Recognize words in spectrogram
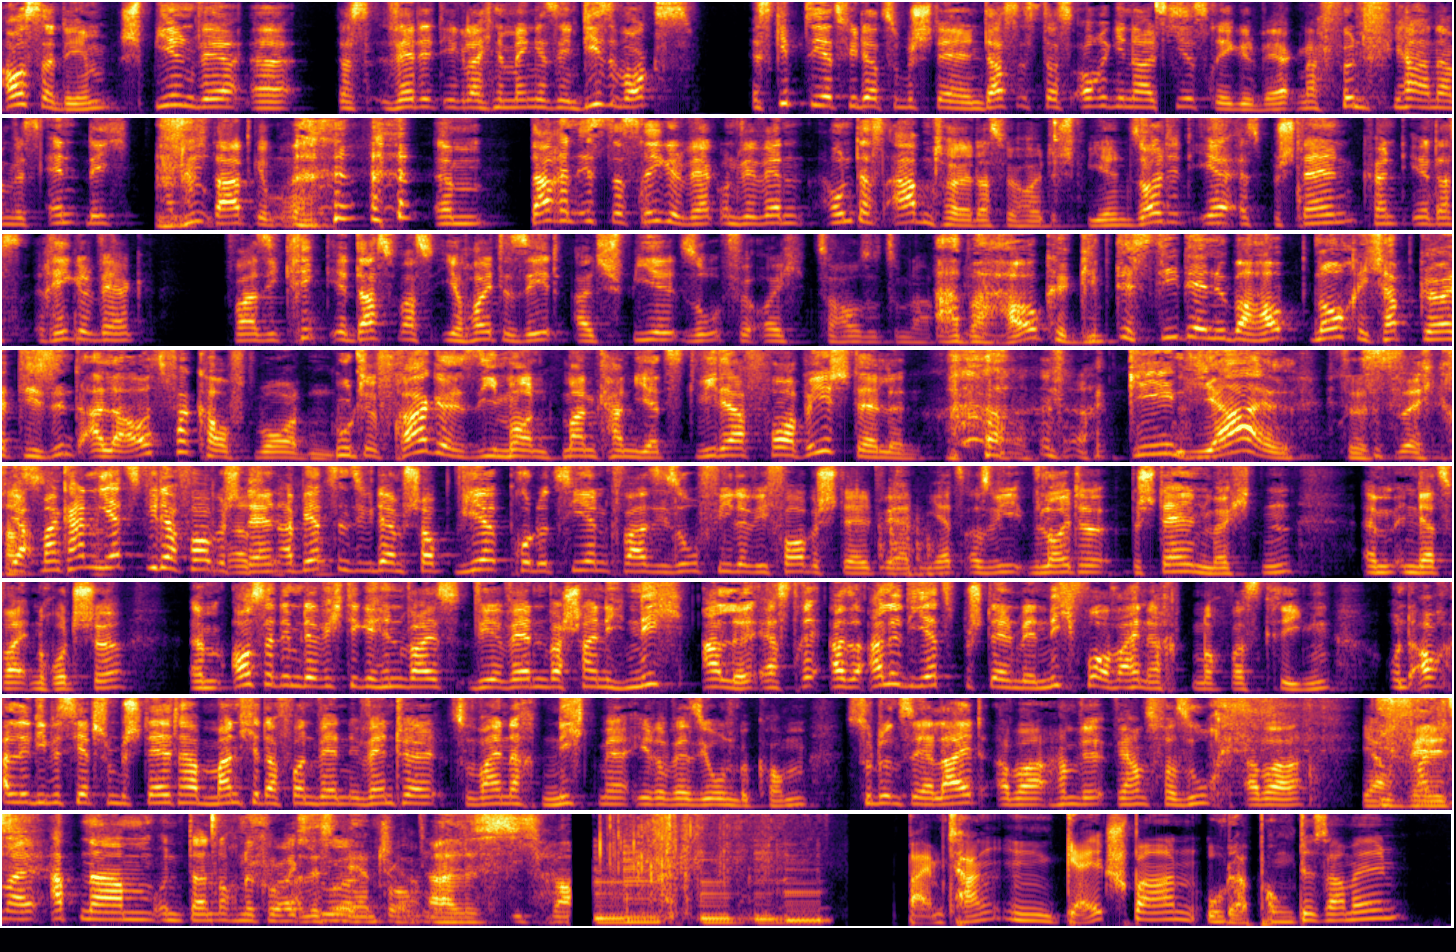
Außerdem spielen wir, äh, das werdet ihr gleich eine Menge sehen, diese Box, es gibt sie jetzt wieder zu bestellen, das ist das Original Tiers-Regelwerk, nach fünf Jahren haben wir es endlich an den Start gebracht. ähm, darin ist das Regelwerk und wir werden, und das Abenteuer, das wir heute spielen, solltet ihr es bestellen, könnt ihr das Regelwerk quasi kriegt ihr das, was ihr heute seht, als Spiel so für euch zu Hause zum Nachspielen. Aber Hauke, gibt es die denn überhaupt noch? Ich habe gehört, die sind alle ausverkauft worden. Gute Frage, Simon. Man kann jetzt wieder vorbestellen. Genial. Das ist echt Ja, krass. man kann jetzt wieder vorbestellen. Ab jetzt sind sie wieder im Shop. Wir produzieren quasi so viele, wie vorbestellt werden jetzt, also wie Leute bestellen möchten ähm, in der zweiten Rutsche. Ähm, außerdem der wichtige Hinweis, wir werden wahrscheinlich nicht alle, erst also alle, die jetzt bestellen, werden nicht vor Weihnachten noch was kriegen. Und auch alle, die bis jetzt schon bestellt haben, manche davon werden eventuell zu Weihnachten nicht mehr ihre Version bekommen. Es tut uns sehr leid, aber haben wir, wir haben es versucht, aber ja, Die Welt. manchmal Abnahmen und dann noch eine Alles Korrektur. Lernschau. Alles. Beim Tanken, Geld sparen oder Punkte sammeln?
